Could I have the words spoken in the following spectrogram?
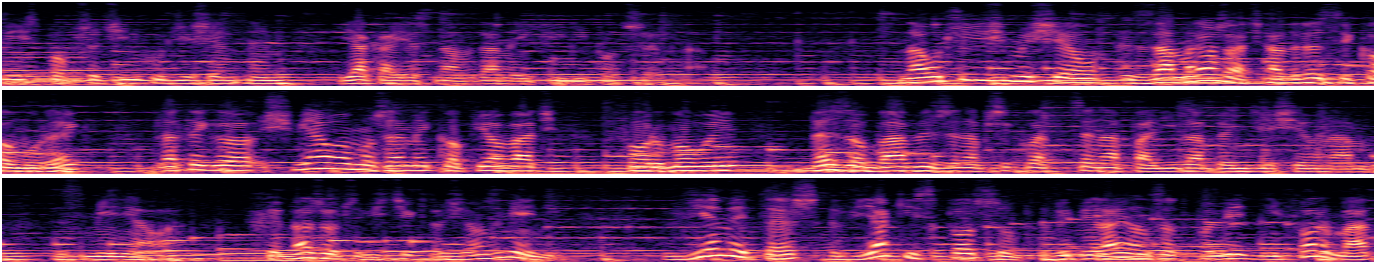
miejsc po przecinku dziesiętnym, jaka jest nam w danej chwili potrzebna. Nauczyliśmy się zamrażać adresy komórek, dlatego śmiało możemy kopiować formuły bez obawy, że na przykład cena paliwa będzie się nam zmieniała. Chyba, że oczywiście ktoś ją zmieni. Wiemy też, w jaki sposób, wybierając odpowiedni format,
